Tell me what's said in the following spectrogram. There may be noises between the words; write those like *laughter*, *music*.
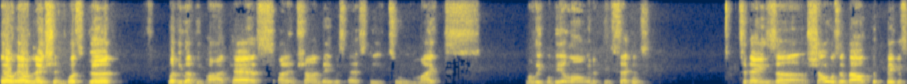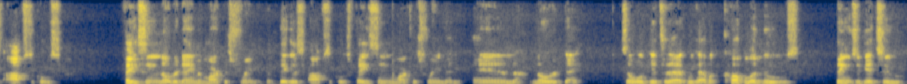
LL Nation, what's good? Lucky Lefty Podcast. I am Sean Davis, SD2 Mics. Malik will be along in a few seconds. Today's uh, show is about the biggest obstacles facing Notre Dame and Marcus Freeman. The biggest obstacles facing Marcus Freeman and Notre Dame. So we'll get to that. We have a couple of news things to get to.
